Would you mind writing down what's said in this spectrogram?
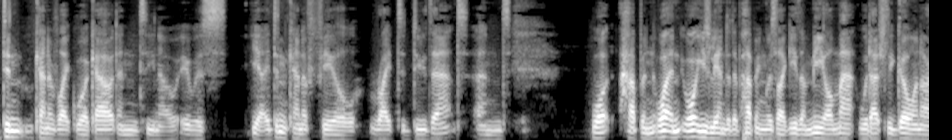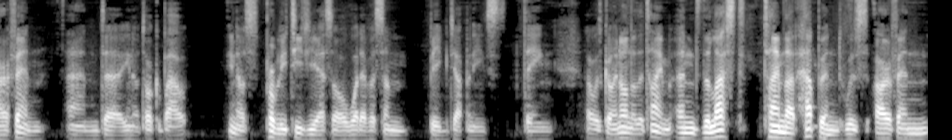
didn't kind of like work out, and you know, it was yeah, it didn't kind of feel right to do that, and what happened, what what usually ended up happening was like either me or Matt would actually go on RFN and uh, you know talk about you know probably TGS or whatever some big Japanese thing that was going on at the time. And the last time that happened was RFN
